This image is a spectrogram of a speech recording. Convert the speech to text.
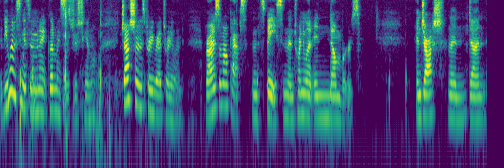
If you want to see me swim tonight, go to my sister's channel. Josh John is pretty rad 21. Rod is in all caps, then space, and then 21 in numbers. And Josh, and then done,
